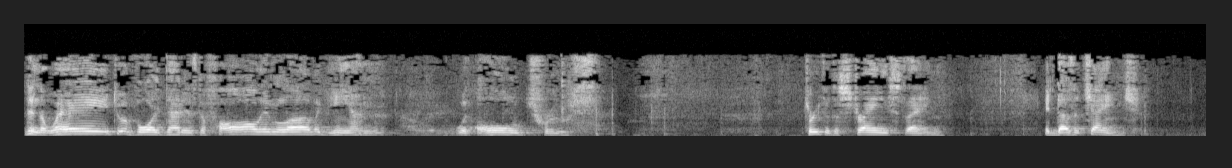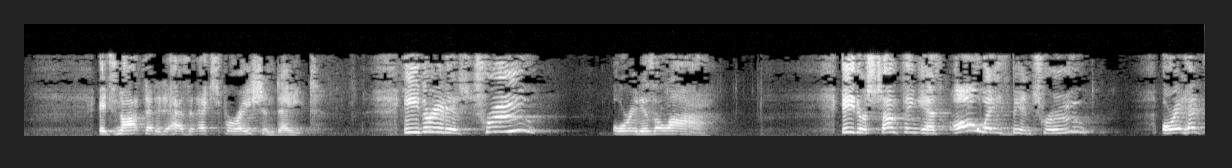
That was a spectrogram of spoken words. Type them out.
then the way to avoid that is to fall in love again with old truth. Truth is a strange thing. It doesn't change. It's not that it has an expiration date. Either it is true or it is a lie. Either something has always been true or it has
